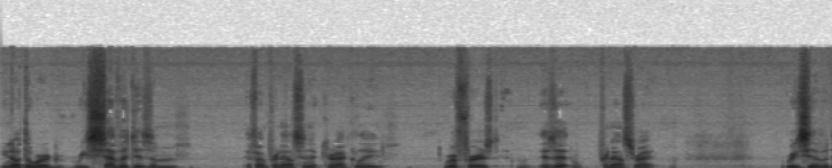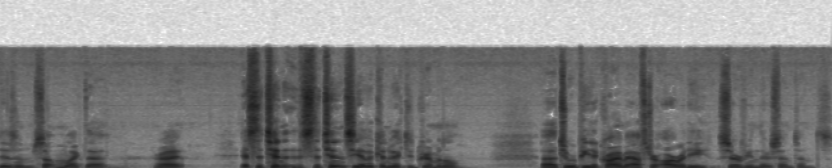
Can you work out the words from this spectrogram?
You know what the word recidivism, if I'm pronouncing it correctly, refers is it pronounced right? Recidivism, something like that, right? It's the, ten, it's the tendency of a convicted criminal uh, to repeat a crime after already serving their sentence.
